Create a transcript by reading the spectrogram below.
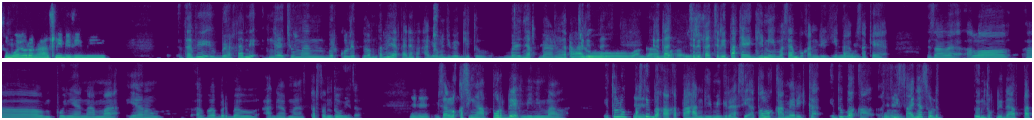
Semuanya orang asli di sini. Tapi bahkan ya nggak cuman berkulit doang, tapi ya kadang agama juga gitu. Banyak banget cerita Aduh, agama. cerita cerita-cerita kayak gini. Maksudnya bukan di kita. Mm. Misalnya kayak misalnya lo em, punya nama yang apa berbau agama tertentu gitu. Mhm. Misal lo ke Singapura deh minimal. Itu lo pasti Hmm. bakal ketahan di imigrasi atau lo ke Amerika, itu bakal Mhm. visanya sulit untuk didapat.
